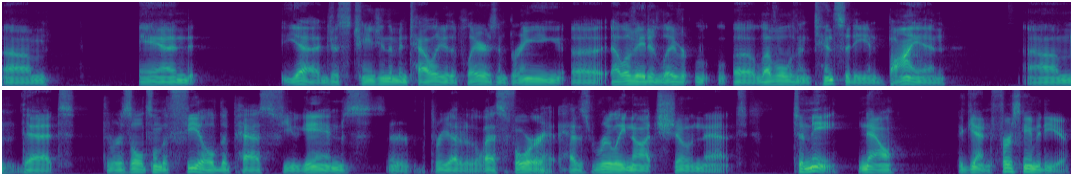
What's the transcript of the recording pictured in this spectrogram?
Um, and yeah, and just changing the mentality of the players and bringing uh, elevated level, uh, level of intensity and buy-in um, that the results on the field the past few games or three out of the last four has really not shown that to me. Now, again, first game of the year.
